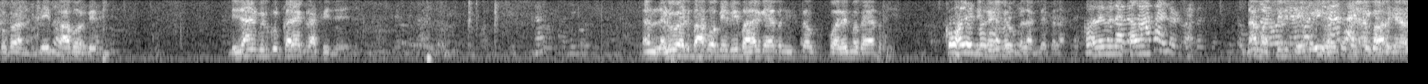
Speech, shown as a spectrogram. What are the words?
છોકરા ને બે બાબો બેબી ડિઝાઇન બિલકુલ કરેક્ટ રાખવી છે અને લડવું હોય તો બાપો બેબી બહાર ગયા પછી તો કોલેજમાં ગયા પછી. ના મસ્તી ની ટેવ પડી હોય તો પછી બહાર ગયા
